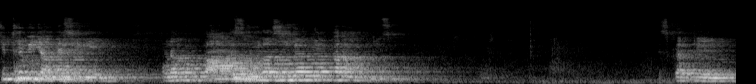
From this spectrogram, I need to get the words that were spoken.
ਜਿੱਥੇ ਵੀ ਜਾਂਦੇ ਸੀਗੇ, ਉਹਨਾਂ ਕੋਲ ਕਾਗਜ਼ ਹੁੰਦਾ ਸੀਗਾ ਤੇ ਕਲਮ ਹੁੰਦੀ ਸੀ। ਇਸ ਕਰਕੇ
